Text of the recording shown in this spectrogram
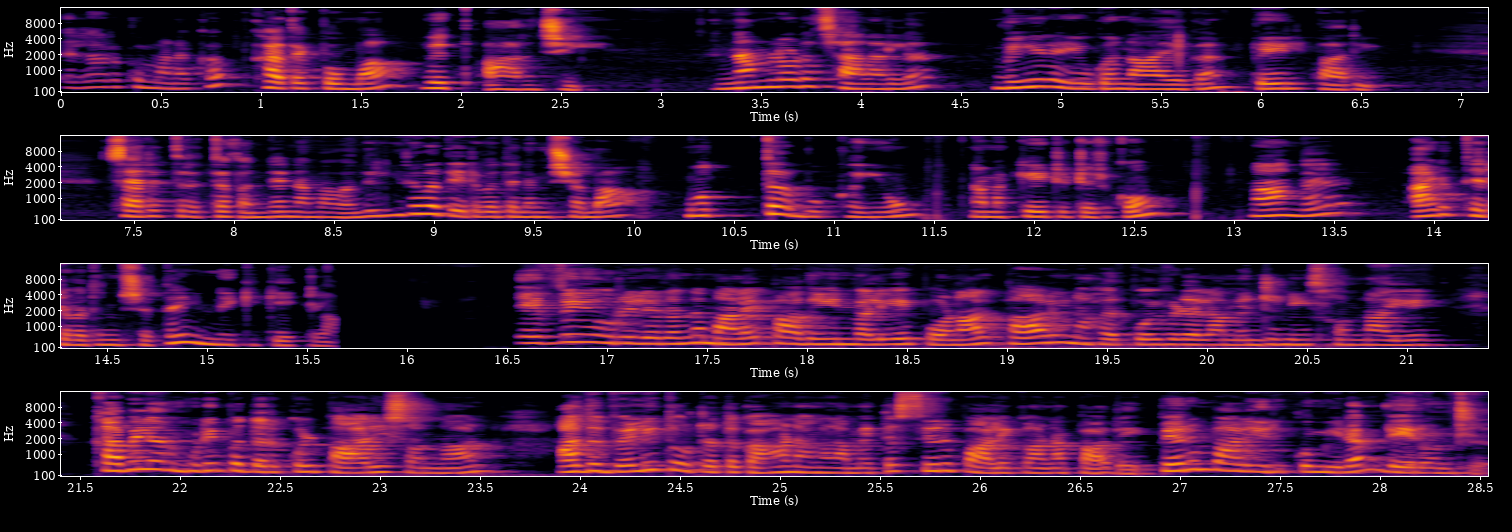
எல்லாருக்கும் வணக்கம். கதை கதைப்போமா வித் ஆர்ஜி நம்மளோட சேனலில் வீரயுக நாயகன் வேல்பாரி சரித்திரத்தை வந்து நம்ம வந்து இருபது இருபது நிமிஷமாக மொத்த புக்கையும் நம்ம கேட்டுட்டு இருக்கோம். வாங்க அடுத்த இருபது நிமிஷத்தை இன்னைக்கு கேட்கலாம். எவ்வியூரிலிருந்து மலைப்பாதையின் வழியே போனால் பாலி நகர் போய்விடலாம் என்று நீ சொன்னாயே. கபிலர் முடிப்பதற்குள் பாரி சொன்னான் அது வெளி தோற்றத்துக்காக நாங்கள் அமைத்த சிறு பாலைக்கான பாதை. பெரும்பாலி இருக்கும் இடம் வேறொன்று.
